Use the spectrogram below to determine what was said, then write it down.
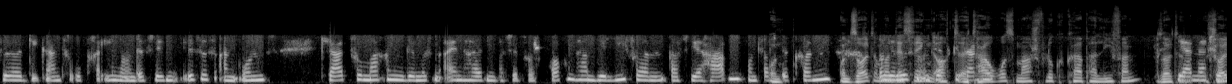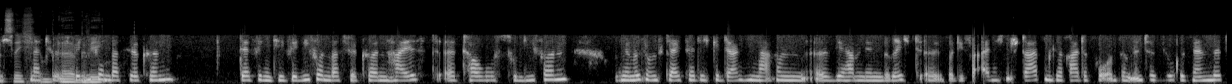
für die ganze Ukraine. Und deswegen ist es an uns, klarzumachen, wir müssen einhalten, was wir versprochen haben. Wir liefern, was wir haben und was und, wir können. Und sollte man und deswegen auch äh, Taurus-Marschflugkörper liefern? Sollte ja, Scholz sich natürlich. Äh, wir liefern, was wir können. Definitiv, wir liefern, was wir können, heißt, äh, Taurus zu liefern. Wir müssen uns gleichzeitig Gedanken machen. Äh, wir haben den Bericht äh, über die Vereinigten Staaten gerade vor unserem Interview gesendet,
